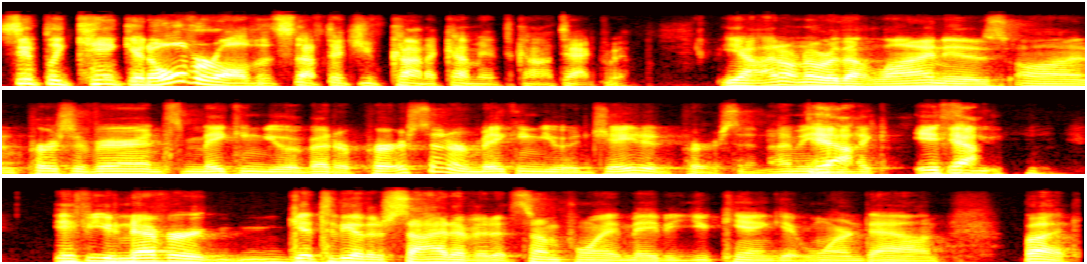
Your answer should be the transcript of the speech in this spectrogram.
simply can't get over all the stuff that you've kind of come into contact with? Yeah, I don't know where that line is on perseverance making you a better person or making you a jaded person. I mean, yeah. like if yeah. you if you never get to the other side of it at some point, maybe you can get worn down. But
